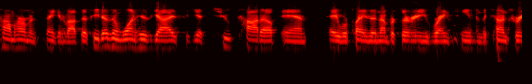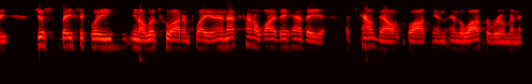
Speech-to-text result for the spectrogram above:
Tom Herman's thinking about this. He doesn't want his guys to get too caught up in hey, we're playing the number 30 ranked team in the country. Just basically, you know, let's go out and play. And that's kind of why they have a, a countdown clock in, in the locker room. And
